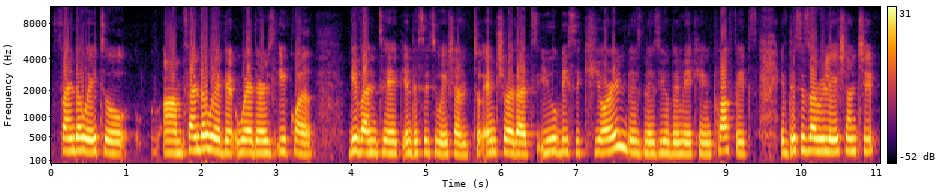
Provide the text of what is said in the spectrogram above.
find a way to um, find a way that where there's equal give and take in the situation to ensure that you'll be secure in business, you'll be making profits. If this is a relationship,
